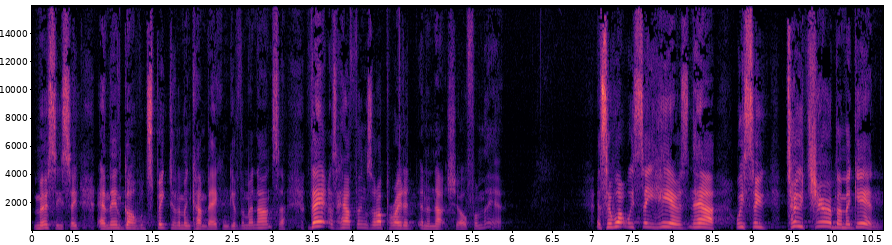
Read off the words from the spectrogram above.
mercy seat, and then God would speak to them and come back and give them an answer. That is how things are operated in a nutshell from there. And so, what we see here is now we see two cherubim again.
